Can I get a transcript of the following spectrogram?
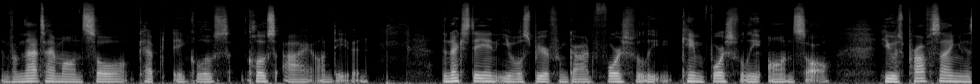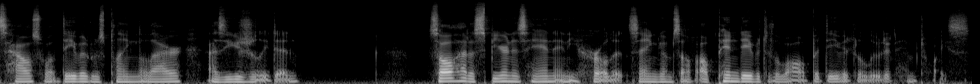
And from that time on, Saul kept a close, close eye on David. The next day, an evil spirit from God forcefully came forcefully on Saul. He was prophesying in his house while David was playing the lyre, as he usually did. Saul had a spear in his hand and he hurled it, saying to himself, I'll pin David to the wall, but David eluded him twice.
